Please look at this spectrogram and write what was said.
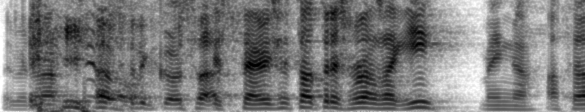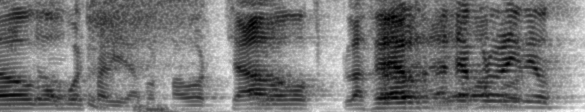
De verdad. Y hacer cosas. si habéis estado tres horas aquí, venga, haced algo con vuestra vida, por favor. Chao. Placer. Gracias por venir.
